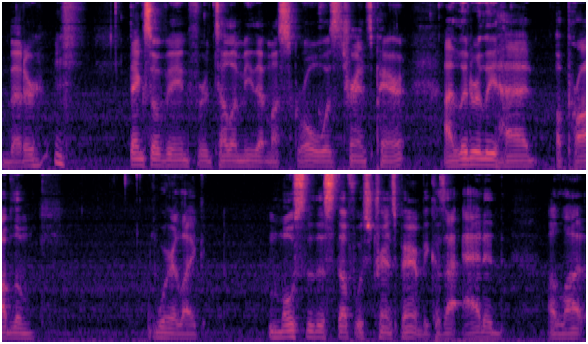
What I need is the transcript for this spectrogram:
better. Thanks, Ovane, for telling me that my scroll was transparent. I literally had a problem where like most of the stuff was transparent because I added a lot.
